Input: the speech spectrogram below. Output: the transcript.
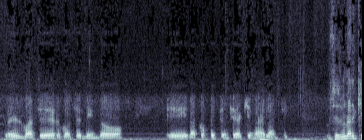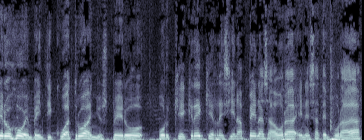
Entonces va a ser, va a ser lindo eh, la competencia de aquí en adelante. Usted es un arquero joven, 24 años, pero ¿por qué cree que recién apenas ahora en esa temporada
